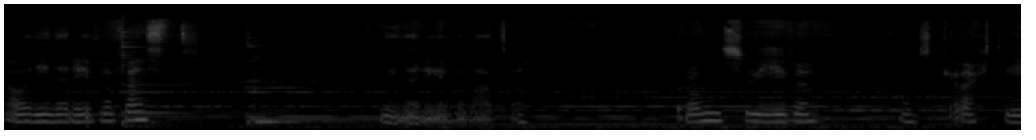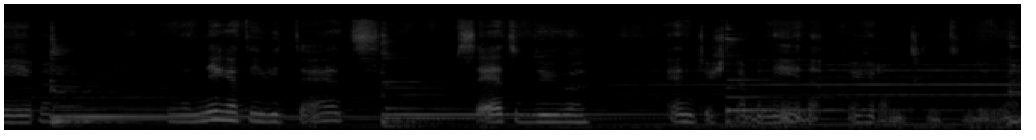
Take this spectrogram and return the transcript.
Houden die daar even vast. Die daar even laten rondzweven. Ons kracht geven. En de negativiteit opzij te duwen en terug naar beneden de grond in te duwen.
